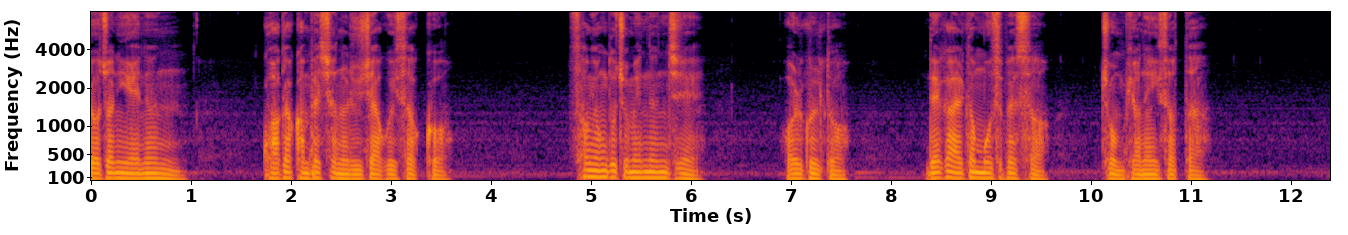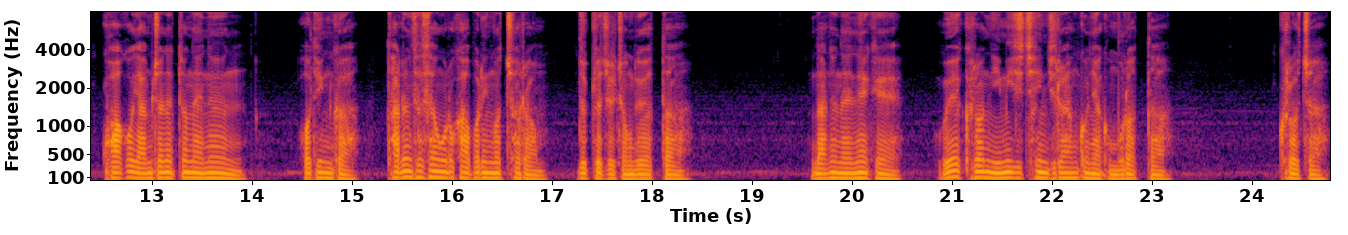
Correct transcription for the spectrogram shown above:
여전히 애는 과격한 패션을 유지하고 있었고 성형도 좀 했는지 얼굴도 내가 알던 모습에서 좀 변해 있었다. 과거 얌전했던 애는 어딘가 다른 세상으로 가버린 것처럼 느껴질 정도였다. 나는 애에게 왜 그런 이미지 체인지를 한 거냐고 물었다. 그러자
